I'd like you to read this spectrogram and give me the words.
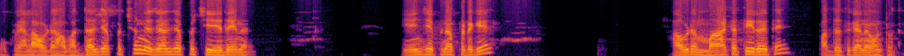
ఒకవేళ ఆవిడ అబద్ధాలు చెప్పొచ్చు నిజాలు చెప్పొచ్చు ఏదైనా. ఏం చెప్పినప్పటికీ ఆవిడ మాట తీరైతే పద్ధతిగానే ఉంటుంది.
